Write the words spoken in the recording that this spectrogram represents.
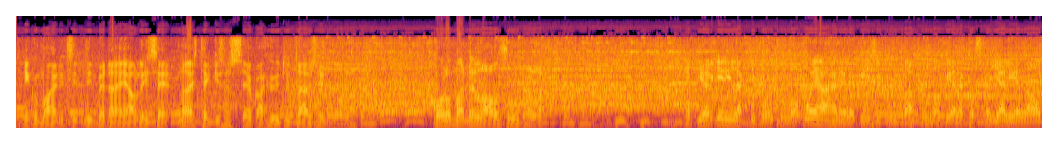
Ja niin kuin mainitsit, niin Venäjä oli se naisten kisassa, joka hyytyi täysin tuolla kolmannella osuudella. Ja Björgenilläkin voi tulla, voihan hänelle viisi kultaa tulla vielä, koska jäljellä on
